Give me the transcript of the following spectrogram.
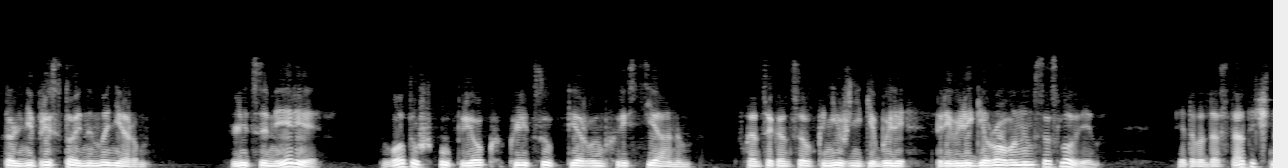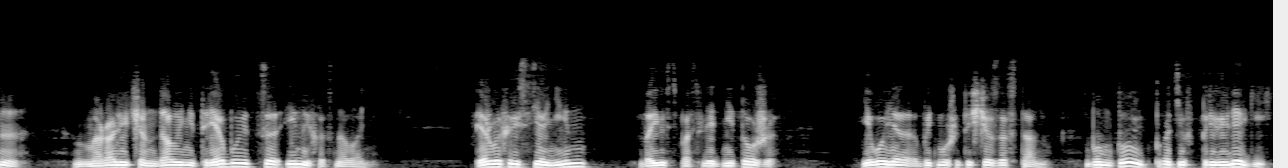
Столь непристойным манером. Лицемерие — вот уж упрек к лицу первым христианам. В конце концов, книжники были привилегированным сословием. Этого достаточно, морали чандалы не требуется иных оснований. Первый христианин, боюсь, последний тоже, его я, быть может, еще застану, бунтует против привилегий,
